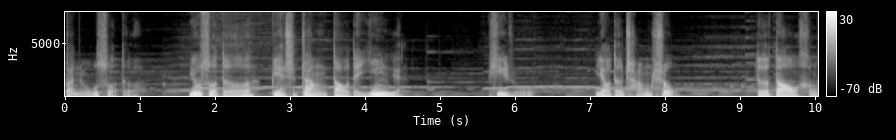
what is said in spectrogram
本无所得，有所得便是障道的因缘。譬如要得长寿、得道恒、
